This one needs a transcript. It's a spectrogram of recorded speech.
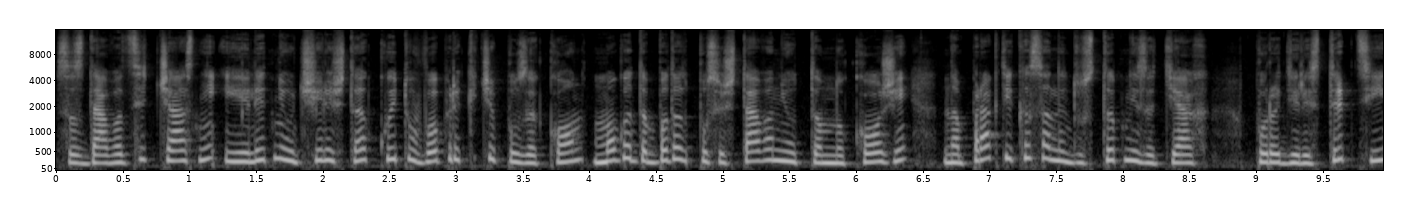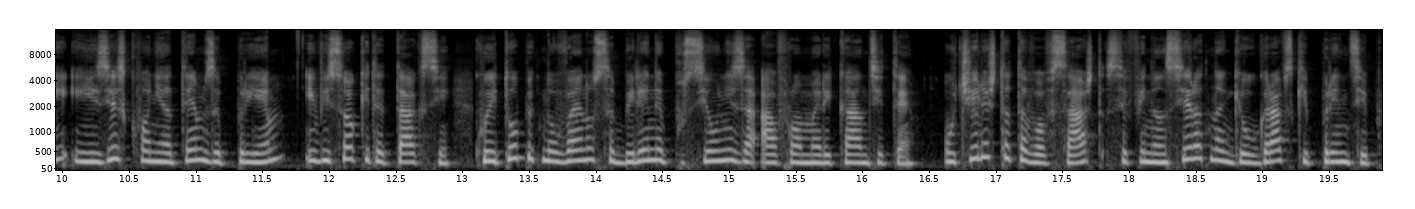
Създават се частни и елитни училища, които въпреки, че по закон могат да бъдат посещавани от тъмнокожи, на практика са недостъпни за тях – поради рестрикции и изискванията им за прием и високите такси, които обикновено са били непосилни за афроамериканците. Училищата в САЩ се финансират на географски принцип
